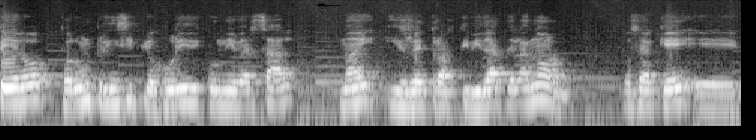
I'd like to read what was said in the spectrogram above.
pero por un principio jurídico universal no hay irretroactividad de la norma. O sea que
